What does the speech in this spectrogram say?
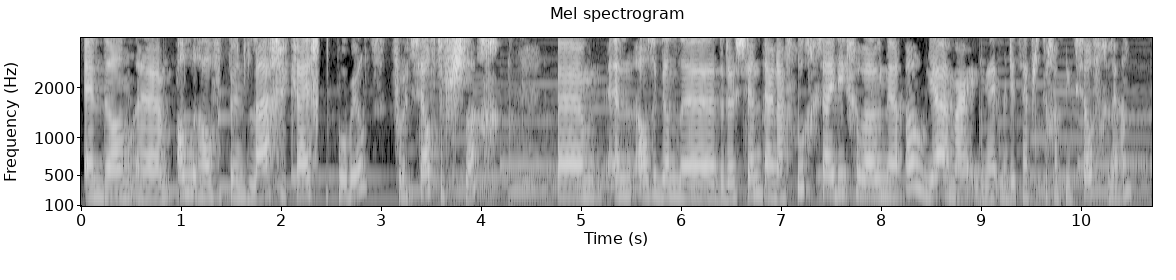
En dan um, anderhalve punt lager krijgen, bijvoorbeeld, voor hetzelfde verslag. Um, en als ik dan de, de, docent daarna vroeg, zei hij gewoon: uh, Oh ja, maar dit heb je toch ook niet zelf gedaan?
